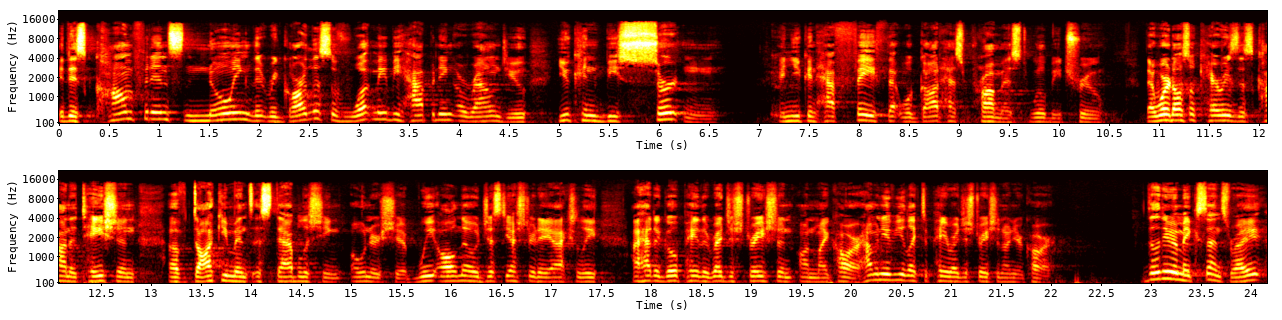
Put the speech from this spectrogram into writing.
it is confidence knowing that regardless of what may be happening around you, you can be certain and you can have faith that what God has promised will be true. That word also carries this connotation of documents establishing ownership. We all know just yesterday, actually, I had to go pay the registration on my car. How many of you like to pay registration on your car? Doesn't even make sense, right?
